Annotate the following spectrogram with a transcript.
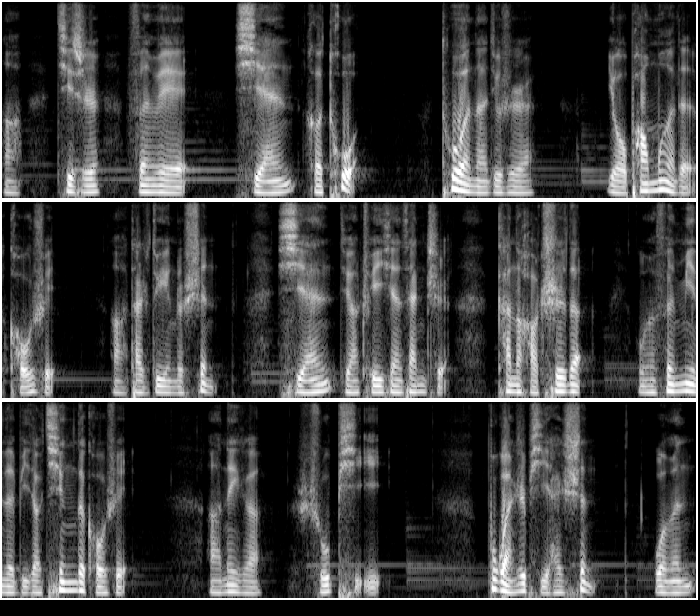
啊，其实分为涎和唾。唾呢，就是有泡沫的口水啊，它是对应着肾。咸就像垂涎三尺，看到好吃的，我们分泌的比较轻的口水，啊，那个属脾。不管是脾还是肾，我们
